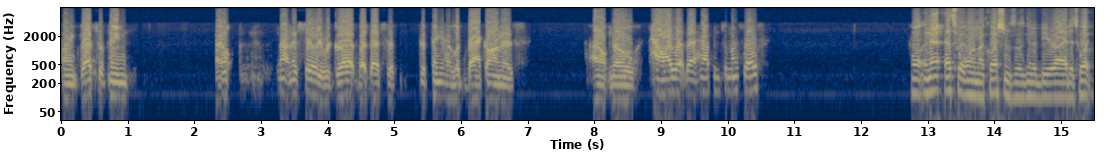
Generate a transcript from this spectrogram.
I think that's the thing. I don't, not necessarily regret, but that's the the thing I look back on is I don't know how I let that happen to myself. Well, and that, that's what one of my questions was going to be, right? Is what,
